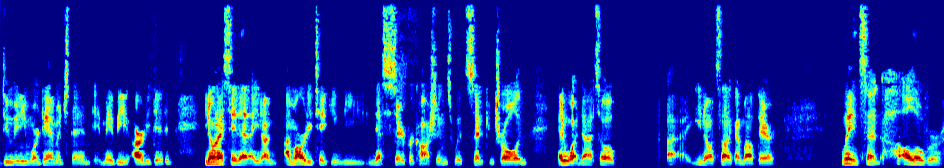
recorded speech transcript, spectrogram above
do any more damage than it maybe already did. And you know, when I say that, you know, I'm I'm already taking the necessary precautions with scent control and and whatnot. So, uh, you know, it's not like I'm out there laying scent all over,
